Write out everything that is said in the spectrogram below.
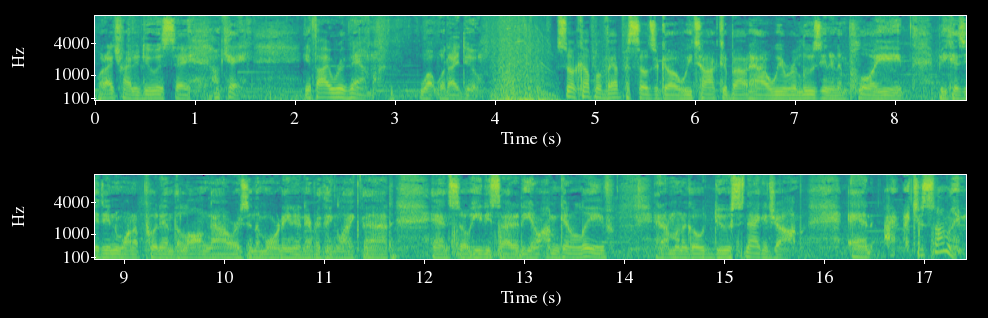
what I try to do is say, okay, if I were them, what would I do? So, a couple of episodes ago, we talked about how we were losing an employee because he didn't want to put in the long hours in the morning and everything like that. And so he decided, you know, I'm going to leave and I'm going to go do Snagajob. And I, I just saw him.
